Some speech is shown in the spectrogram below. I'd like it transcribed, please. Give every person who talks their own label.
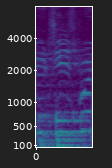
Speaker 1: you teach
